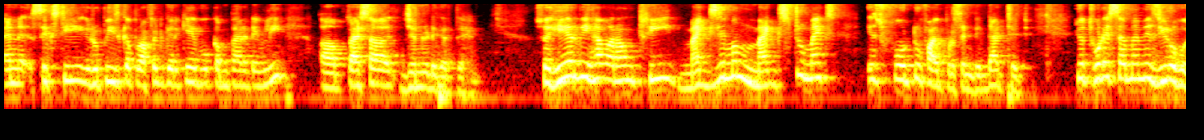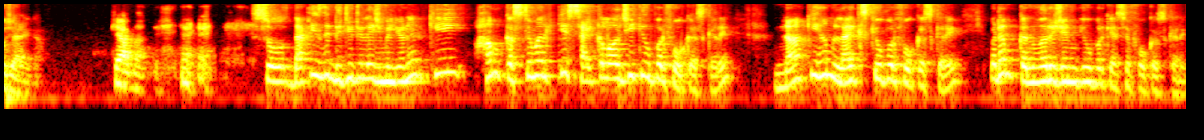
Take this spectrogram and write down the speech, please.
एंड सिक्सटी रुपीज़ का प्रॉफिट करके वो कंपेरेटिवली पैसा जनरेट करते हैं। So here we have around three maximum max to max is four to five percentage that's it जो थोड़े समय में ज़ीरो हो जाएगा। क्या बात है? So that is the digital age millionaire कि हम कस्टमर की साइकोलॉजी के ऊपर फोकस करें ना कि हम लाइक्स के ऊपर फोकस करें बट हम कन्वर्जन के ऊपर कैसे फोकस करें।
